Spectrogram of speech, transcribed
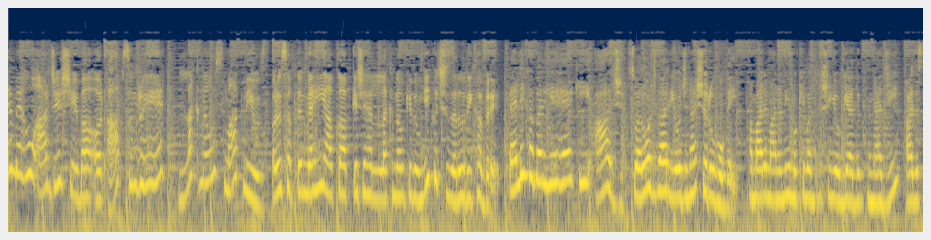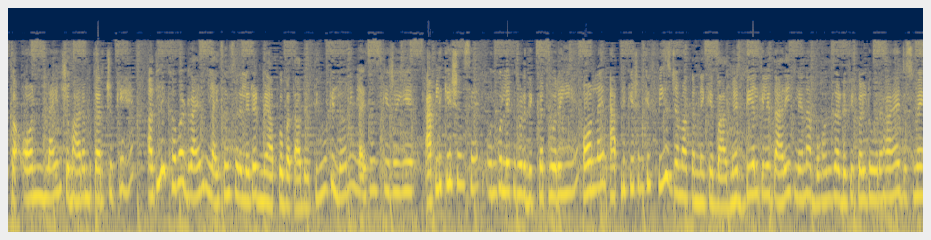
हाय मैं हूँ आरजे शेबा और आप सुन रहे हैं लखनऊ स्मार्ट न्यूज़ और इस हफ़्ते मैं ही आपको आपके शहर लखनऊ की दूँगी कुछ ज़रूरी खबरें। पहली खबर ये है कि आज स्वरोजगार योजना शुरू हो गई। हमारे माननीय मुख्यमंत्री श्री योगी आदित्यनाथ जी आज इसका ऑनलाइन शुभारंभ कर चुके हैं। अगली खबर ड्राइविंग लाइसेंस से रिलेटेड मैं आपको बता देती हूँ की लर्निंग लाइसेंस के जो ये एप्लीकेशन है, उनको लेकर थोड़ी दिक्कत हो रही है। ऑनलाइन एप्लीकेशन की फ़ीस जमा करने के बाद में डीएल के लिए तारीख लेना बहुत ज़्यादा डिफ़िकल्ट हो रहा है, जिसमें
